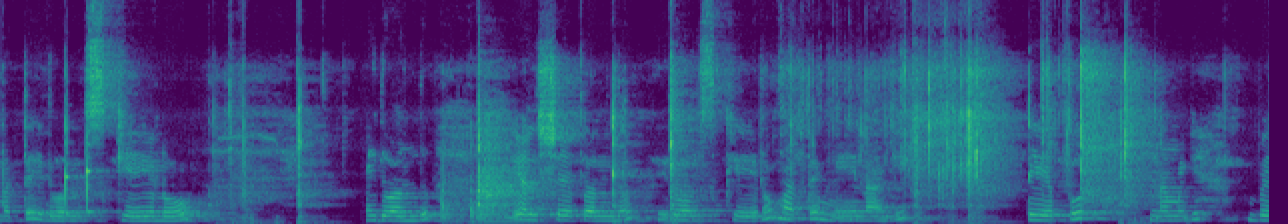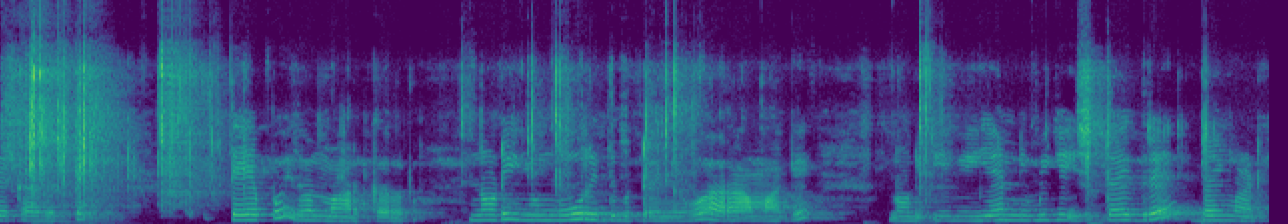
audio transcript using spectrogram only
ಮತ್ತು ಇದು ಒಂದು ಸ್ಕೇಲು ಇದು ಒಂದು ಎಲ್ ಶೇಪನ್ನು ಇದು ಒಂದು ಸ್ಕೇಲು ಮತ್ತು ಮೇನಾಗಿ ಟೇಪು ನಮಗೆ ಬೇಕಾಗುತ್ತೆ. ಟೇಪು ಇದೊಂದು ಮಾರ್ಕರು ನೋಡಿ, ಇವು ಮೂರು ಇದ್ದುಬಿಟ್ರೆ ನೀವು ಆರಾಮಾಗಿ ನೋಡಿ, ಇವು ಏನು ನಿಮಗೆ ಇಷ್ಟ ಇದ್ದರೆ ಬೈ ಮಾಡಿ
